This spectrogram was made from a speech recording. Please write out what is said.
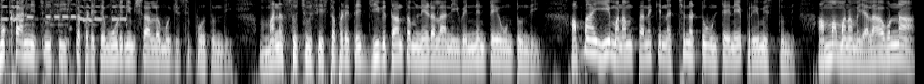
ముఖాన్ని చూసి ఇష్టపడితే మూడు నిమిషాల్లో ముగిసిపోతుంది. మనస్సు చూసి ఇష్టపడితే జీవితాంతం నీడలాని వెన్నంటే ఉంటుంది. అమ్మాయి మనం తనకి నచ్చినట్టు ఉంటేనే ప్రేమిస్తుంది. అమ్మ మనం ఎలా ఉన్నా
